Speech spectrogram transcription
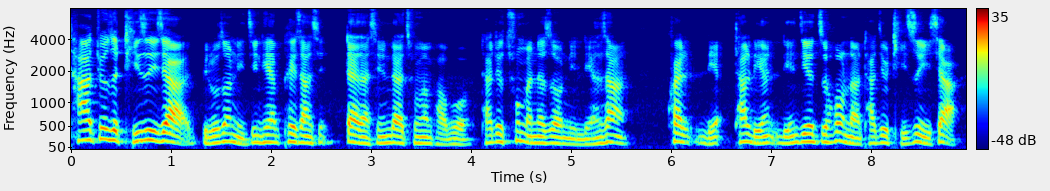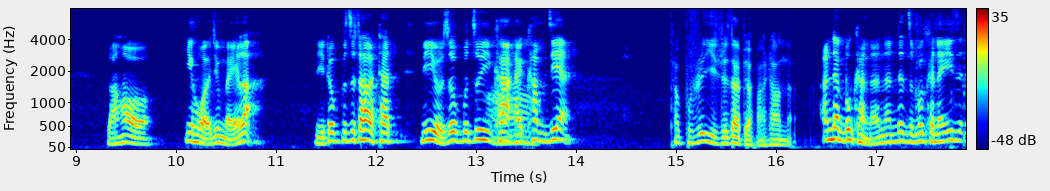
它就是提示一下，比如说你今天配上新带上心率带出门跑步，它就出门的时候你连上。快连它连连接之后呢，它就提示一下，然后一会儿就没了，你都不知道它，你有时候不注意看还看不见。它不是一直在表盘上的啊？那不可能的，那怎么可能一直？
